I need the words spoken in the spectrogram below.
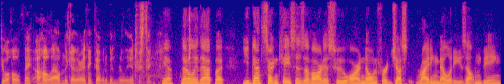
do a whole thing, a whole album together. I think that would have been really interesting. Yeah, not only that, but you've got certain cases of artists who are known for just writing melodies, Elton being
